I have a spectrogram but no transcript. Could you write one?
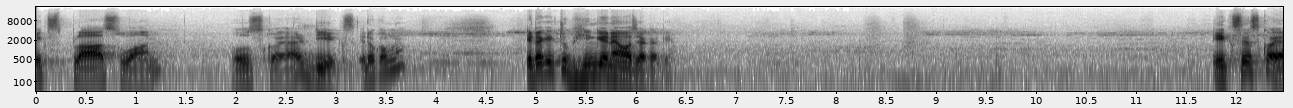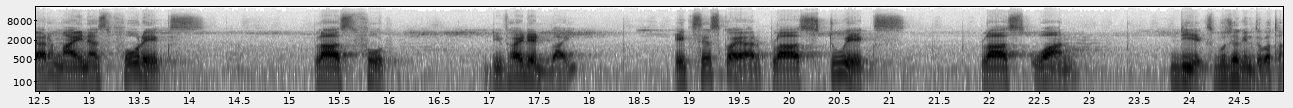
x plus one whole square dx এরকম না? এটাকে একটু ভেঙে নেওয়া যাক আগে। X square minus four x plus four divided by x square plus two x plus one dx বুঝো কিন্তু কথা।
